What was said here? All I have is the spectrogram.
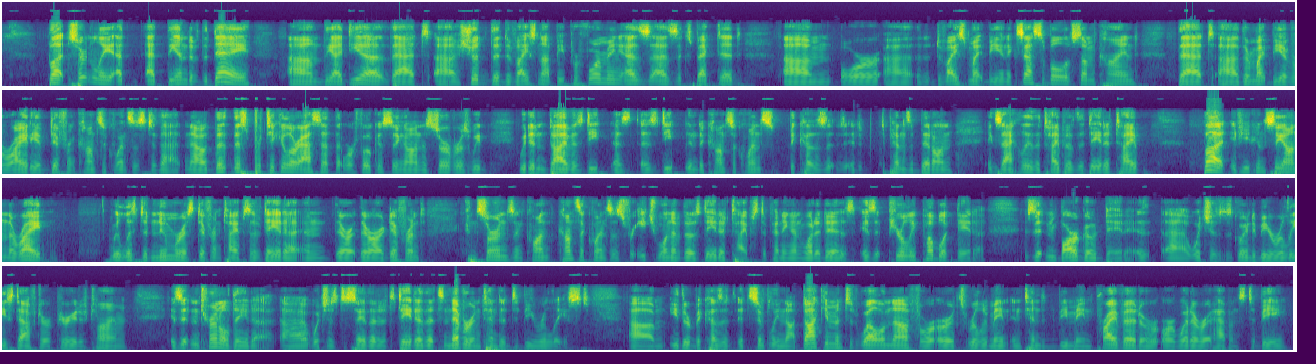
But certainly, at, at the end of the day, um, the idea that should the device not be performing as as expected, um, or uh, the device might be inaccessible of some kind, that uh, there might be a variety of different consequences to that. Now, th this particular asset that we're focusing on is servers. We we didn't dive as deep as, as deep into consequence because it, it depends a bit on exactly the type of the data type. But if you can see on the right, we listed numerous different types of data, and there there are different concerns and con consequences for each one of those data types depending on what it is. Is it purely public data? Is it embargoed data, uh, which is going to be released after a period of time? Is it internal data, uh, which is to say that it's data that's never intended to be released, um, either because it, it's simply not documented well enough or, or it's really main, intended to be made private or, or whatever it happens to be?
